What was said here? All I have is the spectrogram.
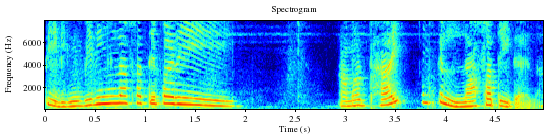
তিরিং বিরিং লাফাতে পারি, আমার ভাই আমাকে লাফাতেই দেয় না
